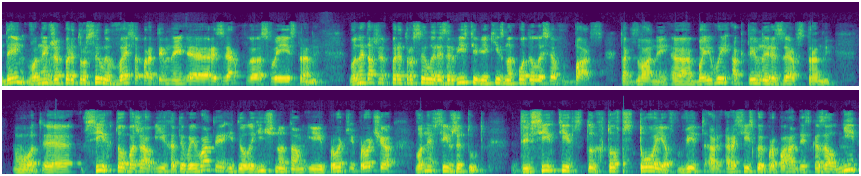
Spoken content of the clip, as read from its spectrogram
день вони вже перетрусили весь оперативний е, резерв е, своєї країни. Вони навіть перетрусили резервістів, які знаходилися в Барс, так званий е, бойовий активний резерв страни. От всі, хто бажав їхати воювати ідеологічно там і проче, вони всі вже тут всіх тих, хто встояв від російської пропаганди і сказав ні,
